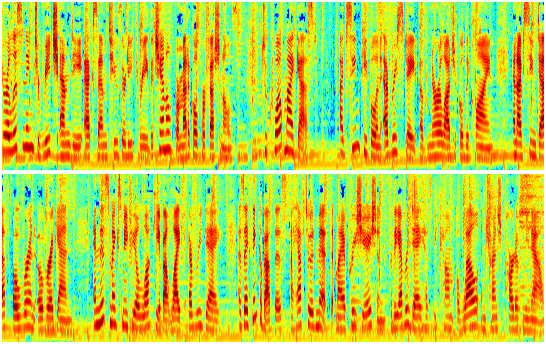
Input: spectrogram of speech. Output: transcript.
You are listening to ReachMD XM 233, the channel for medical professionals. To quote my guest, I've seen people in every state of neurological decline, and I've seen death over and over again. And this makes me feel lucky about life every day. As I think about this, I have to admit that my appreciation for the everyday has become a well entrenched part of me now.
